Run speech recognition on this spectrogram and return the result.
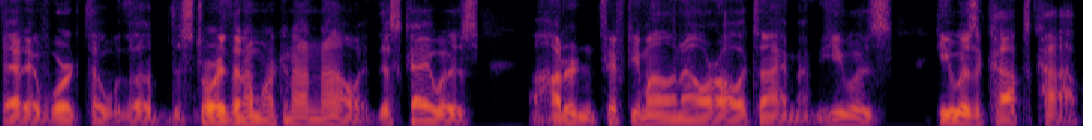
that have worked the the the story that I'm working on now. This guy was 150 mile an hour all the time. I mean, he was he was a cop's cop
